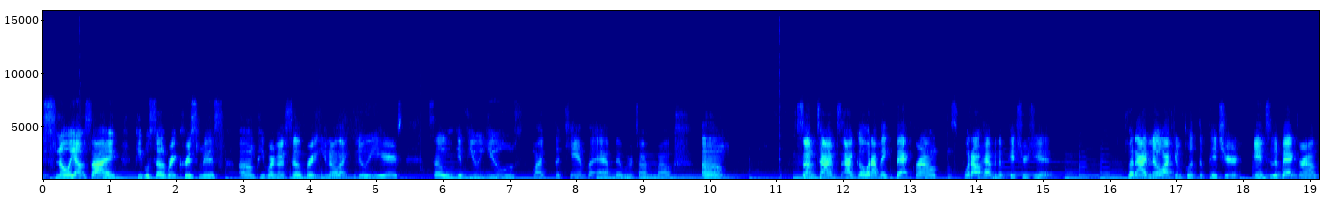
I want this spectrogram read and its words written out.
snowy outside. People celebrate Christmas. Um, people are gonna celebrate, you know, like New Year's. So if you use like the Canva app that we were talking about, um, sometimes I go and I make backgrounds without having the pictures yet. But I know I can put the picture into the background,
